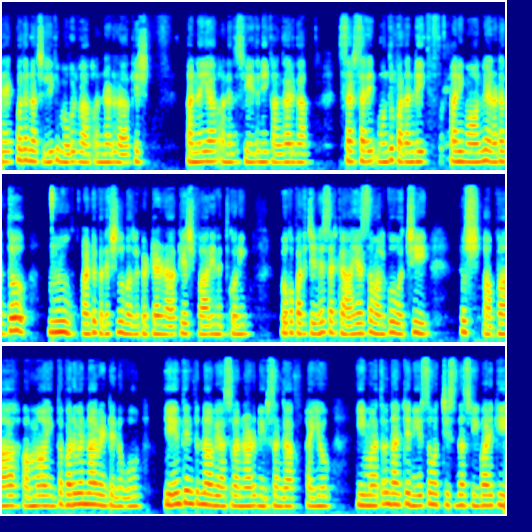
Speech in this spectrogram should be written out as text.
లేకపోతే నా చెల్లికి మొగుడువా? అన్నాడు రాకేష్. అన్నయ్య అన్నది స్వేదిని కంగారుగా. సరే సరే ముందు పదండి అని మౌన్వి అనడంతో అంటూ ప్రదక్షిణలు మొదలు పెట్టాడు రాకేష్ భార్యనెత్తుకొని ఒక పది చేసేసరికి ఆయాసం అలుపు వచ్చి "ఉష్, అబ్బా అమ్మా ఇంత బరువున్నావేంటి నువ్వు? ఏం తింటున్నావే అసలు అన్నాడు నీరసంగా. అయ్యో ఈ మాత్రం దానికే నీరసం వచ్చేసిందా శ్రీవారికి?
